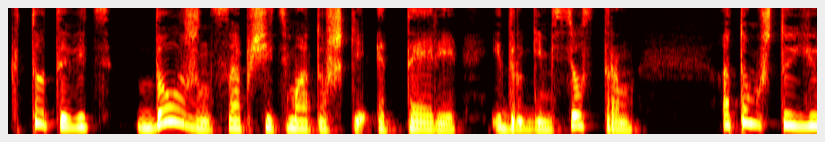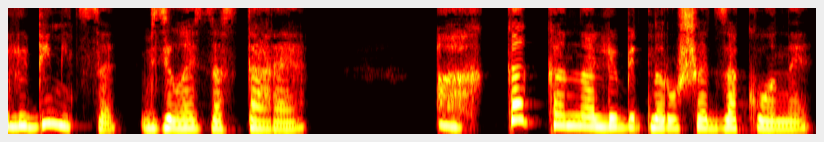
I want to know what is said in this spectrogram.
Кто-то ведь должен сообщить матушке Этери и другим сестрам о том, что ее любимица взялась за старое. Ах, как она любит нарушать законы!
